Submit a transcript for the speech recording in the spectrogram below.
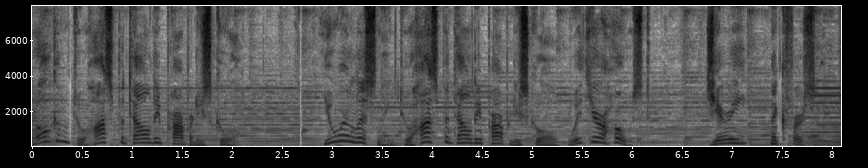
Welcome to Hospitality Property School. You are listening to Hospitality Property School with your host, Jerry McPherson.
